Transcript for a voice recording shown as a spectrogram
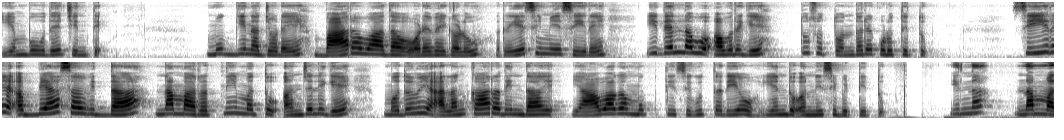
ಎಂಬುದೇ ಚಿಂತೆ. ಮುಗ್ಗಿನ ಜೊಡೆ ಭಾರವಾದ ಒಡವೆಗಳು, ರೇಸಿಮೆ ಸೀರೆ ಇದೆಲ್ಲವೂ ಅವರಿಗೆ ತುಸು ತೊಂದರೆ ಕೊಡುತ್ತಿತ್ತು. ಸೀರೆ ಅಭ್ಯಾಸವಿದ್ದ ನಮ್ಮ ರತ್ನಿ ಮತ್ತು ಅಂಜಲಿಗೆ ಮದುವೆಯ ಅಲಂಕಾರದಿಂದ ಯಾವಾಗ ಮುಕ್ತಿ ಸಿಗುತ್ತದೆಯೋ ಎಂದು ಅನ್ನಿಸಿಬಿಟ್ಟಿತ್ತು. ಇನ್ನು ನಮ್ಮ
